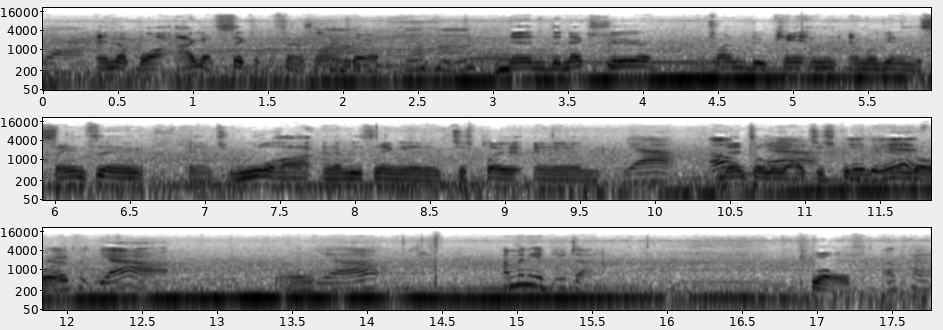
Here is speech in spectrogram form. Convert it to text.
Yeah. end up. I got sick at the finish line there. Mm-hmm. And then the next year, I'm trying to do Canton, and we're getting the same thing, and it's real hot and everything, and it just play it. and Yeah. Oh, Mentally, I yeah. just couldn't It is. handle it. Yeah. uh, Yeah. How many have you done? 12. Okay.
